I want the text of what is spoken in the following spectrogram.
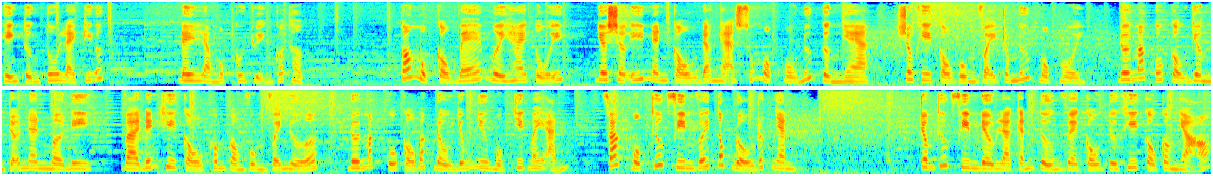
Hiện tượng tua lại ký ức Đây là một câu chuyện có thật. Có một cậu bé 12 tuổi, do sơ ý nên cậu đã ngã xuống một hồ nước gần nhà. Sau khi cậu vùng vẫy trong nước một hồi, đôi mắt của cậu dần trở nên mờ đi và đến khi cậu không còn vùng vẫy nữa, đôi mắt của cậu bắt đầu giống như một chiếc máy ảnh, phát một thước phim với tốc độ rất nhanh. Trong thước phim đều là cảnh tượng về cậu từ khi cậu còn nhỏ,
